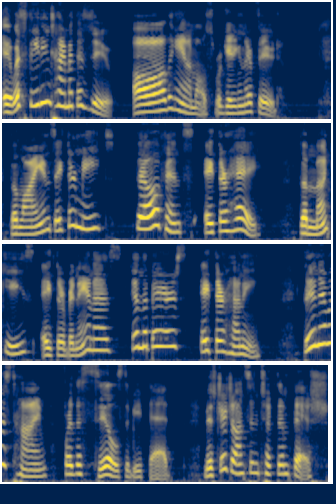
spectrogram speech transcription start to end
It was feeding time at the zoo. All the animals were getting their food. The lions ate their meat. The elephants ate their hay. The monkeys ate their bananas. And the bears ate their honey. Then it was time for the seals to be fed. Mr. Johnson took them fish.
